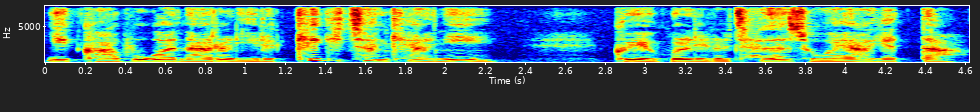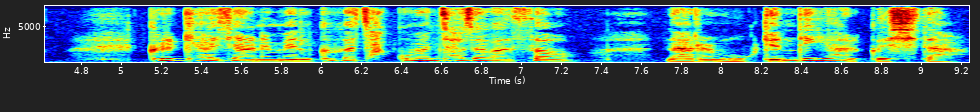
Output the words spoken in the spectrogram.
이 가부가 나를 이렇게 귀찮게 하니 그의 권리를 찾아줘야 하겠다. 그렇게 하지 않으면 그가 자꾸만 찾아와서 나를 못 견디게 할 것이다.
